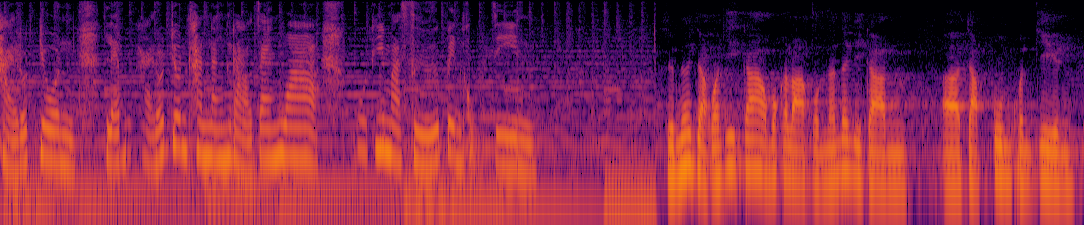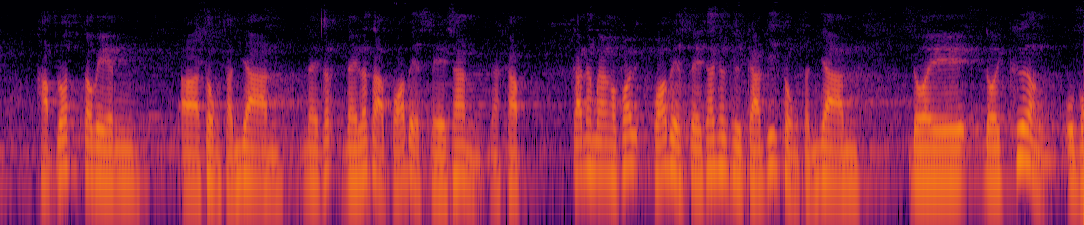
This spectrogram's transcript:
ขายรถยนต์ และผู้ขายรถยนต์คันดังกล่าวแจ้งว่า ผู้ที่มาซื้อเป็นคนจีนสืบเนื่องจากวันที่ 9 มกราคมนั้นได้มีการจับกลุ่มคนจีน ขับรถตะเวนเอ่อส่งสัญญาณในในลักษณะ for base station นะครับ การทำงานของ for base station ก็คือการที่ส่งสัญญาณโดยโดยเครื่องอุป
